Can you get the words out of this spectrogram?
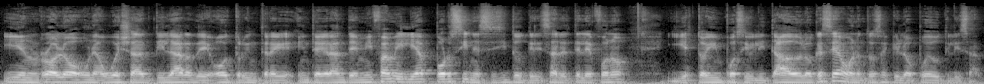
y enrolo una huella dactilar de otro integrante de mi familia por si necesito utilizar el teléfono y estoy imposibilitado o lo que sea, bueno, entonces que lo puedo utilizar.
